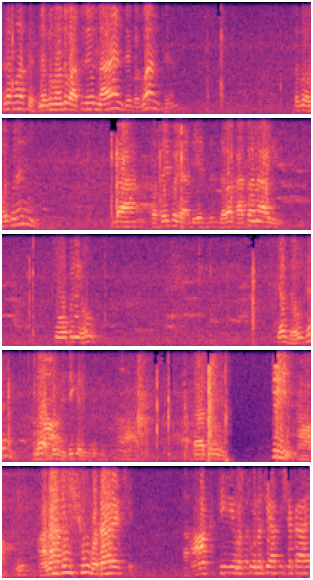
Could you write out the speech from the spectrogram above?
એટલે કૃષ્ણ ભગવાન તો વાસુદેવ નારાયણ છે ભગવાન છે. તમે હવે પડે ને? ફસાઈ પડ્યા બે દવા ખાતા ના આવડી. ચોપડી હોઉં. ત્યાં જવું છે. આનાથી શું વધારે છે? આંખથી એ વસ્તુ નથી આપી શકાય?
